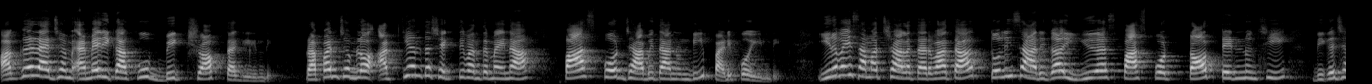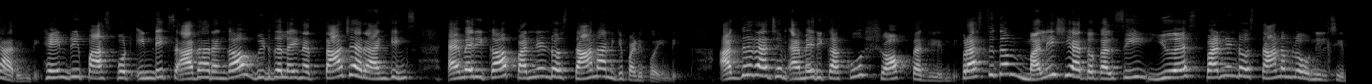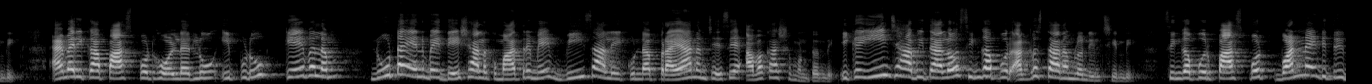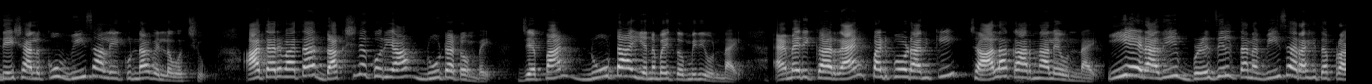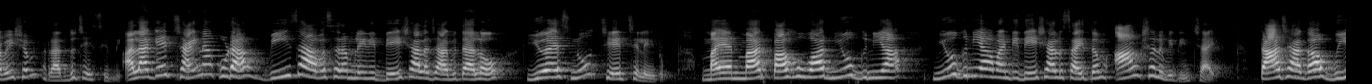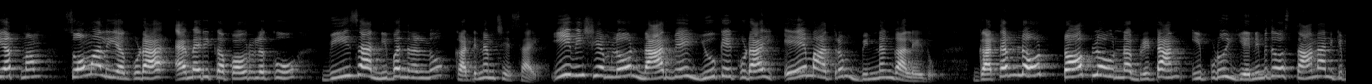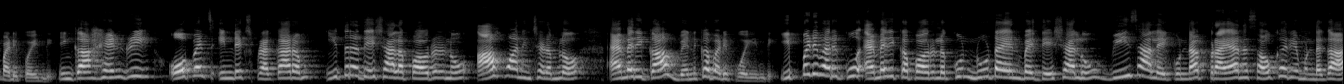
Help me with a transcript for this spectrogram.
అగ్రరాజ్యం అమెరికాకు big shock తగిలింది. ప్రపంచంలో అత్యంత శక్తివంతమైన పాస్పోర్ట్ జాబితా నుండి పడిపోయింది. ఇరవై సంవత్సరాల తర్వాత తొలిసారిగా యుఎస్ పాస్పోర్ట్ టాప్ టెన్ నుంచి దిగజారింది. హెన్రీ పాస్పోర్ట్ ఇండెక్స్ ఆధారంగా విడుదలైన తాజా ర్యాంకింగ్స్ అమెరికా పన్నెండో స్థానానికి పడిపోయింది. అగ్రరాజ్యం అమెరికాకు షాక్ తగిలింది. ప్రస్తుతం మలేషియాతో కలిసి యుఎస్ పన్నెండో స్థానంలో నిలిచింది. అమెరికా పాస్పోర్ట్ హోల్డర్లు ఇప్పుడు కేవలం నూట ఎనభై దేశాలకు మాత్రమే వీసా లేకుండా ప్రయాణం చేసే అవకాశం ఉంటుంది. ఇక ఈ జాబితాలో సింగపూర్ అగ్రస్థానంలో నిలిచింది. Singapore passport one ninety three దేశాలకు వీసా లేకుండా వెళ్ళవచ్చు. ఆ తర్వాత దక్షిణ కొరియా నూట తొంభై జపాన్ నూట ఎనభై తొమ్మిది ఉన్నాయి. అమెరికా ర్యాంక్ పడిపోవడానికి చాలా కారణాలే ఉన్నాయి. ఈ ఏడాది బ్రెజిల్ తన వీసా రహిత ప్రవేశం రద్దు చేసింది. అలాగే చైనా కూడా వీసా అవసరం లేని దేశాల జాబితాలో యుఎస్ను చేర్చలేదు. మయన్మార్ పాహువా న్యూగ్నియా న్యూగ్నియా వంటి దేశాలు సైతం ఆంక్షలు విధించాయి. తాజాగా వియత్నాం సోమాలియా కూడా అమెరికా పౌరులకు వీసా నిబంధనలను కఠినం చేశాయి. ఈ విషయంలో నార్వే యూకే కూడా ఏమాత్రం భిన్నంగా లేదు. గతంలో టాప్లో ఉన్న బ్రిటన్ ఇప్పుడు ఎనిమిదో స్థానానికి పడిపోయింది. ఇంకా హెన్రీ ఓపెన్స్ ఇండెక్స్ ప్రకారం ఇతర దేశాల పౌరులను ఆహ్వానించడంలో అమెరికా వెనుకబడిపోయింది. ఇప్పటి వరకు అమెరికా పౌరులకు నూట ఎనభై దేశాలు వీసా లేకుండా ప్రయాణ సౌకర్యం ఉండగా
